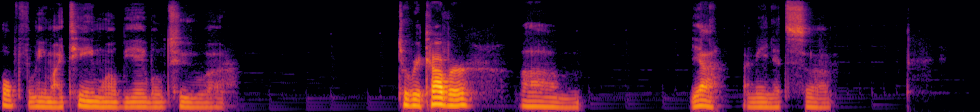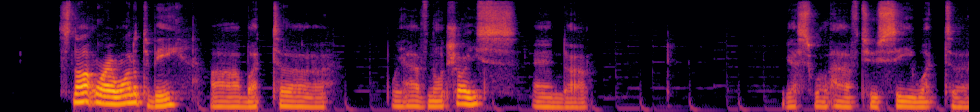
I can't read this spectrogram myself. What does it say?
hopefully my team will be able to uh, to recover. Um, yeah, I mean it's uh, it's not where I want it to be, uh, but uh, we have no choice, and uh, yes, we'll have to see what uh,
